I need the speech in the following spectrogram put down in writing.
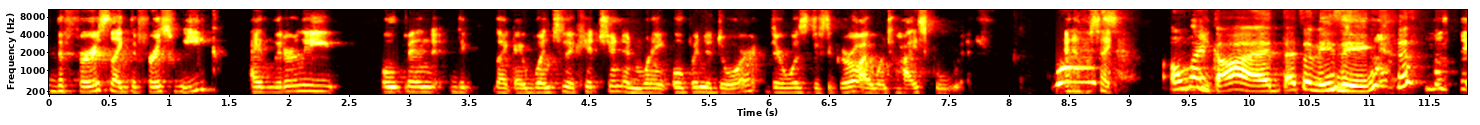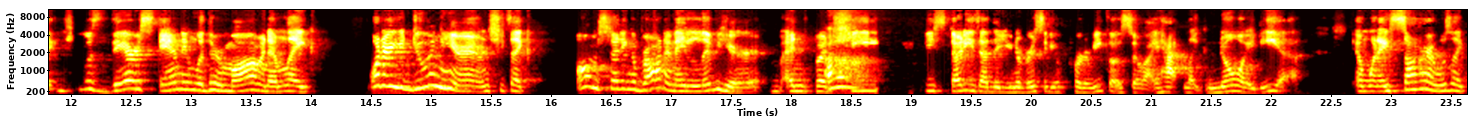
the first like the first week, I literally opened the like I went to the kitchen and when I opened the door, there was this girl I went to high school with. What? And I was like, oh my God, that's amazing. She was, like, she was there standing with her mom, and I'm like, "What are you doing here?" And she's like, "Oh, I'm studying abroad, and I live here." And but she she studies at the University of Puerto Rico, so I had like no idea. And when I saw her, I was like,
